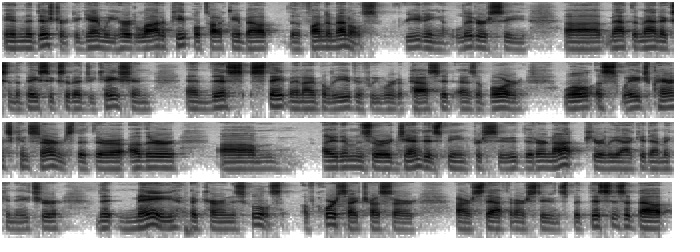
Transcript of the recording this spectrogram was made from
in the district. Again, we heard a lot of people talking about the fundamentals, reading, literacy, uh, mathematics, and the basics of education. And this statement, I believe, if we were to pass it as a board, will assuage parents' concerns that there are other um, items or agendas being pursued that are not purely academic in nature that may occur in the schools. Of course, I trust our, our staff and our students, but this is about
